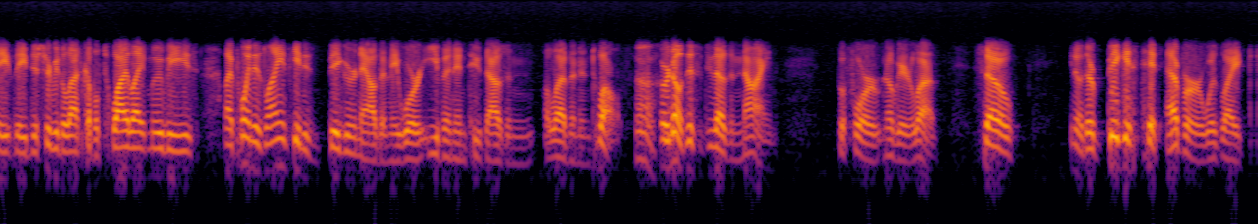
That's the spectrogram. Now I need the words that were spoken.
they they distribute the last couple Twilight movies. My point is Lionsgate is bigger now than they were even in 2011 and 12. Huh. Or no, this is 2009 before No Greater Love. So, you know, their biggest hit ever was like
